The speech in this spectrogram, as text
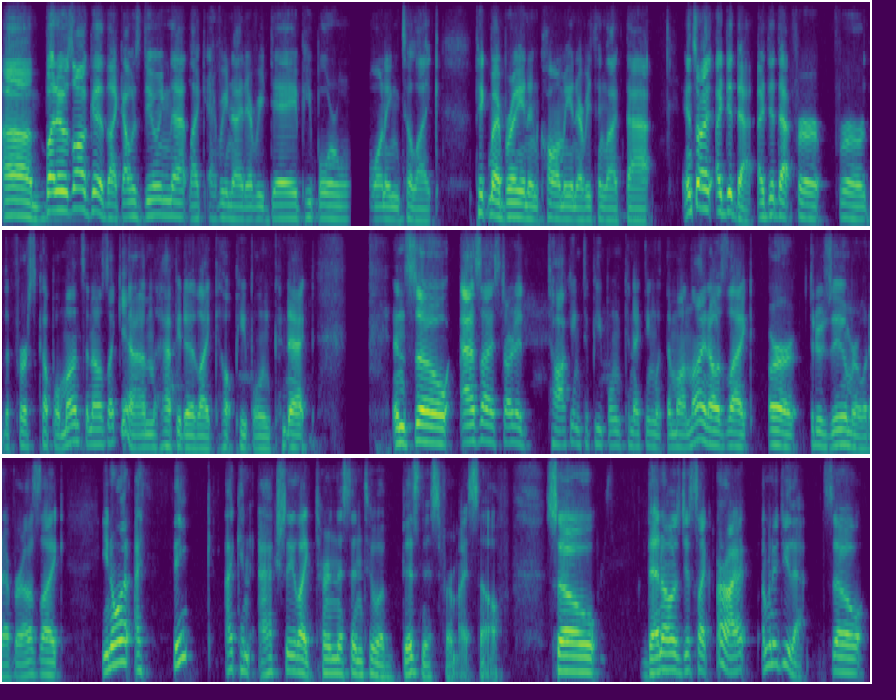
Um, but it was all good. Like I was doing that like every night, every day. People were wanting to like pick my brain and call me and everything like that. And so I, I did that. I did that for for the first couple months, and I was like, yeah, I'm happy to like help people and connect. And so as I started talking to people and connecting with them online, I was like, or through Zoom or whatever, I was like, you know what? I think I can actually like turn this into a business for myself. So then I was just like, all right, I'm gonna do that. So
